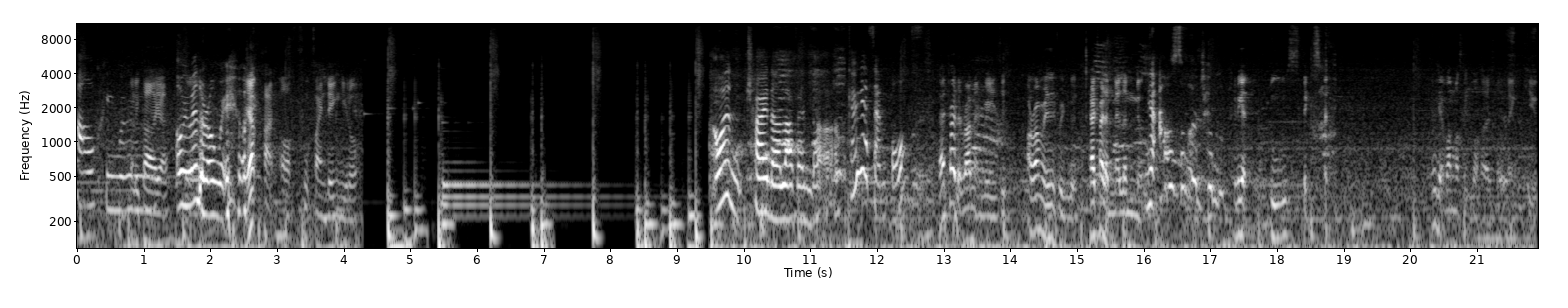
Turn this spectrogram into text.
cow creamer. holy cow, yeah. Oh, we went the wrong way. Yep, part of food finding, you know. I want to try the lavender. Can we get sample? Can I try the rum and raisin? Oh, rum and raisin is pretty good. Can I try the melon milk? Yeah, I was so much. Can we get two sticks? Let me get one more stick for her as well, thank you.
